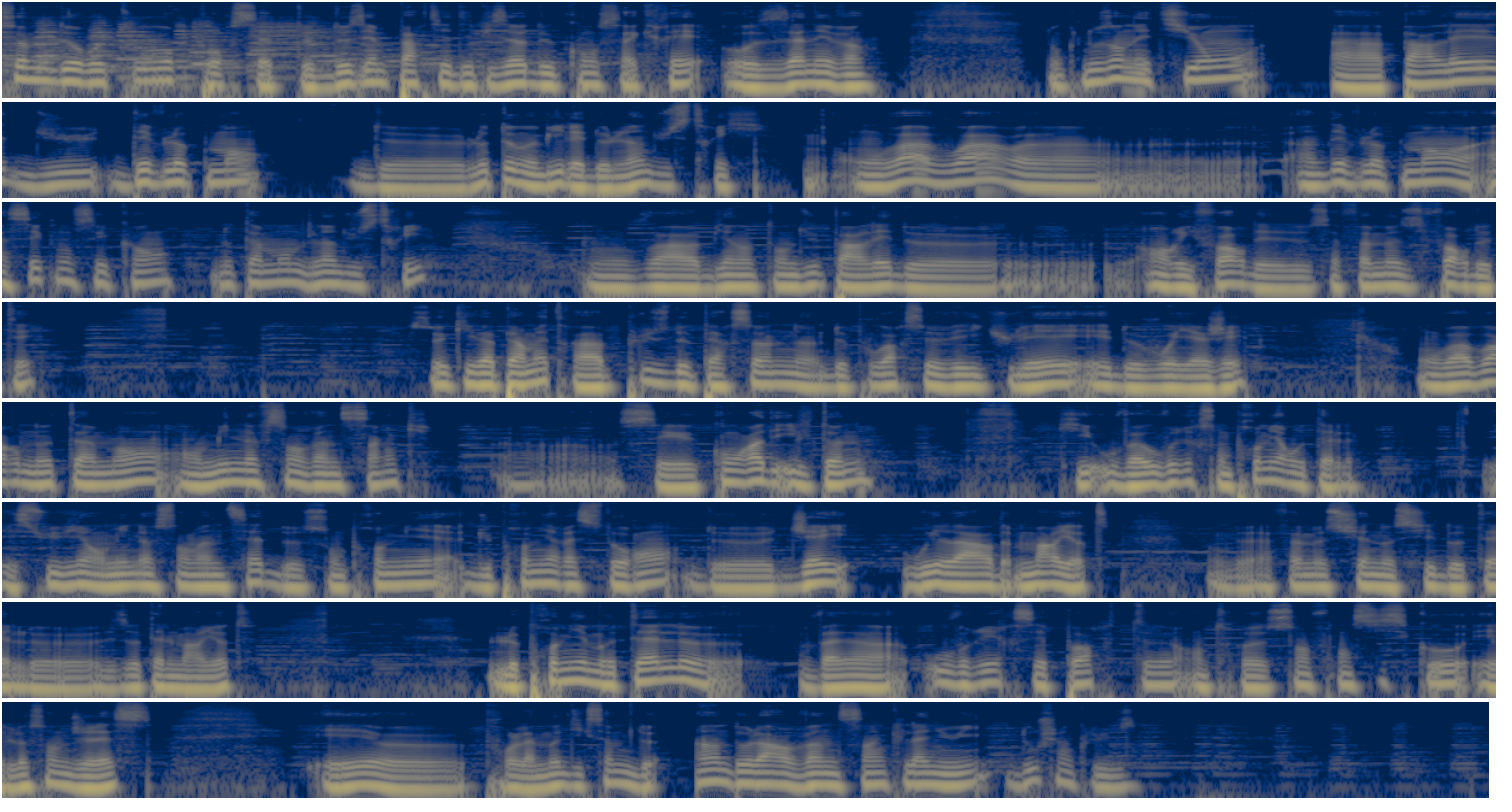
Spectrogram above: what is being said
sommes de retour pour cette deuxième partie d'épisode consacrée aux années 20. Donc nous en étions à parler du développement de l'automobile et de l'industrie. On va avoir euh, un développement assez conséquent, notamment de l'industrie. On va bien entendu parler de Henry Ford et de sa fameuse Ford T. Ce qui va permettre à plus de personnes de pouvoir se véhiculer et de voyager. On va avoir notamment en 1925, euh, c'est Conrad Hilton qui va ouvrir son premier hôtel et suivi en 1927 de son premier, du premier restaurant de J. Willard Marriott, de la fameuse chaîne aussi d'hôtels, euh, des hôtels Marriott. Le premier motel euh, va ouvrir ses portes entre San Francisco et Los Angeles et pour la modique somme de 1,25$ la nuit, douche incluse.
